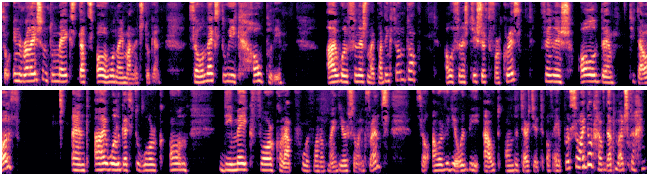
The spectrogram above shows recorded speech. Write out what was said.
So in relation to makes that's all what i managed to get so next week hopefully i will finish my paddington top. I will finish t-shirt for chris finish all the towels and I will get to work on the make for collab with one of my dear sewing friends. So our video will be out on the 30th of April. So I don't have that much time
